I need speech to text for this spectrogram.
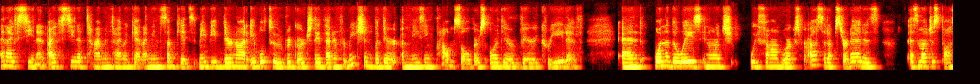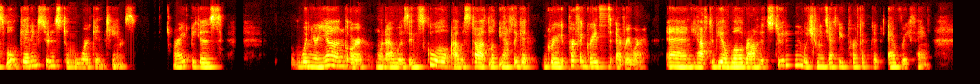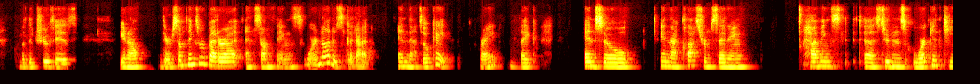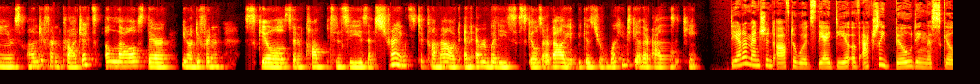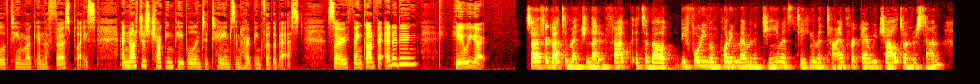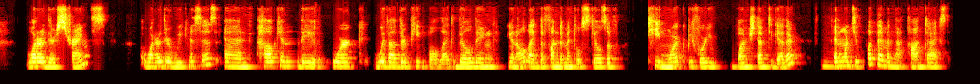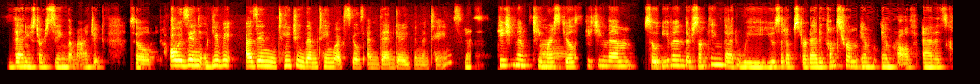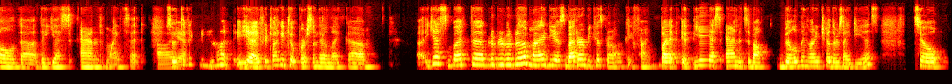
And i've seen it. I've seen it time and time again. I mean some kids maybe they're not able to regurgitate that information but they're amazing problem solvers or they're very creative. And one of the ways in which we found works for us at upstart ed is as much as possible getting students to work in teams right? Because when you're young or when i was in school i was taught look you have to get great perfect grades everywhere. And you have to be a well-rounded student which means you have to be perfect at everything. But the truth is you know there are some things we're better at and some things we're not as good at and that's okay right? Mm-hmm. like and so in that classroom setting having uh, students work in teams on different projects allows their you know different skills and competencies and strengths to come out and everybody's skills are valued because you're working together as a team Deanna mentioned afterwards the idea of actually building the skill of teamwork in the first place and not just chucking people into teams and hoping for the best. So, thank God for editing. Here we go. So I forgot to mention that in fact, it's about before even putting them in a team, it's taking the time for every child to understand what are their strengths, what are their weaknesses, and how can they work with other people, like building, you know, like the fundamental skills of teamwork before you bunch them together. Mm-hmm. And once you put them in that context, then you start seeing the magic. So Oh, as in giving as in teaching them teamwork skills and then getting them in teams? Yes teaching them teamwork uh, skills teaching them so even there's something that we use at upstart ed it comes from imp- improv and it's called the the yes and mindset. Uh, so yeah. typically not yeah if you're talking to a person they're like um, uh, yes but uh, blah, blah blah blah my idea is better because blah, okay fine. But it, yes and it's about building on each other's ideas. So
